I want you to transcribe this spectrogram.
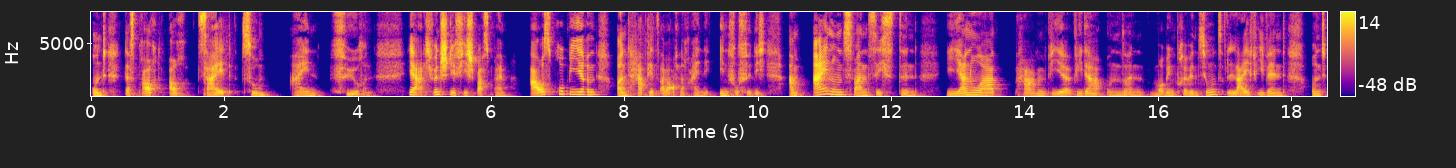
Und das braucht auch Zeit zum Einführen. Ja, ich wünsche dir viel Spaß beim Ausprobieren und habe jetzt aber auch noch eine Info für dich. Am 21. Januar haben wir wieder unseren Mobbing-Präventions-Live-Event und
